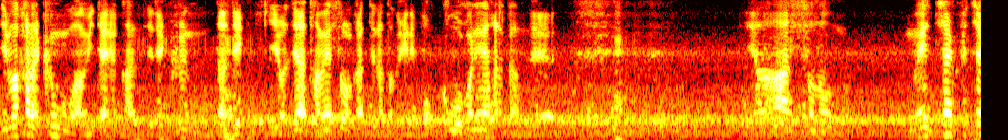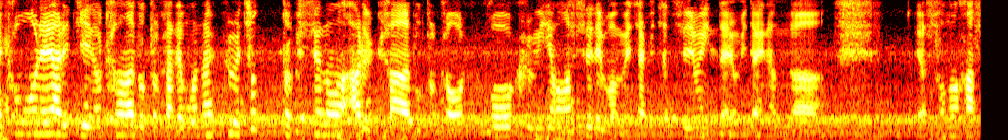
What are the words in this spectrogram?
今から組むわみたいな感じで組んだデッキを、じゃあ試そうかってなった時にボッコボコになられたんで、いやー、その、めちゃくちゃ高レアリティのカードとかでもなく、ちょっと癖のあるカードとかをこう組み合わせればめちゃくちゃ強いんだよみたいなのが、いや、その発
